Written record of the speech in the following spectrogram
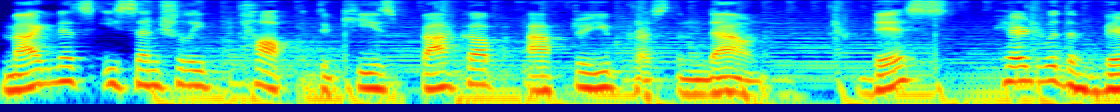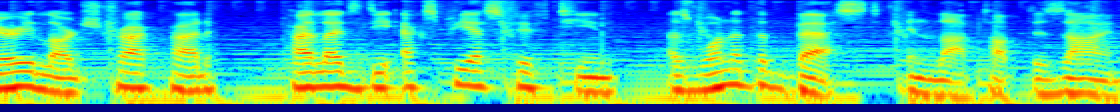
Magnets essentially pop the keys back up after you press them down. This, paired with a very large trackpad, highlights the XPS 15 as one of the best in laptop design.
